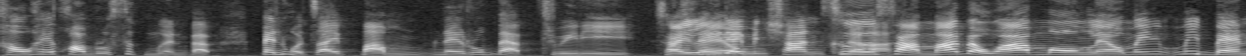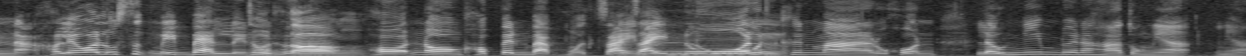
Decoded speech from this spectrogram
เขาให้ความรู้สึกเหมือนแบบ เป็นหัวใจปั๊มในรูปแบบ 3D ใช่แล้ว 3 dimension คือนะคะสามารถแบบว่ามองแล้วไม่ไม่แบนอะเขาเรียกว่ารู้สึกไม่แบนเลยถูเนาะกเธอต้องเนาะเพราะน้องเขาเป็นแบบหัวใจหัวใจนูน ขึ้นมานะทุกคน แล้วนิ่มด้วยนะคะ ตรงเนี้ยเนี่ย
